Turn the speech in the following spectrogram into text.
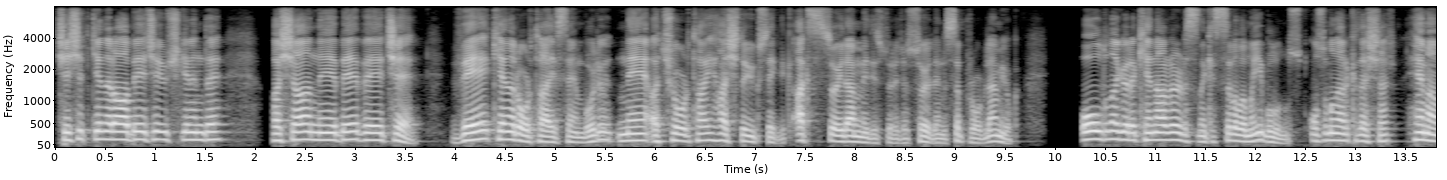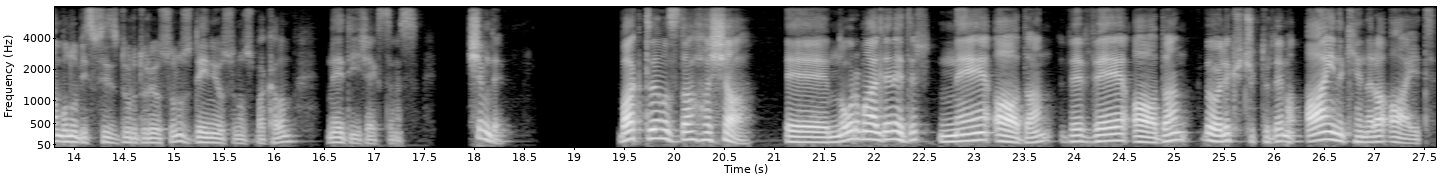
Çeşitkenar ABC üçgeninde HA, NB, VC. V kenar ortay sembolü, N açıortay, H da yükseklik. Aksi söylenmediği sürece söylenirse problem yok. Olduğuna göre kenarlar arasındaki sıralamayı bulunuz. O zaman arkadaşlar hemen bunu biz siz durduruyorsunuz, deniyorsunuz bakalım ne diyeceksiniz. Şimdi baktığımızda HA e, normalde nedir? NA'dan ve VA'dan böyle küçüktür değil mi? Aynı kenara ait.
